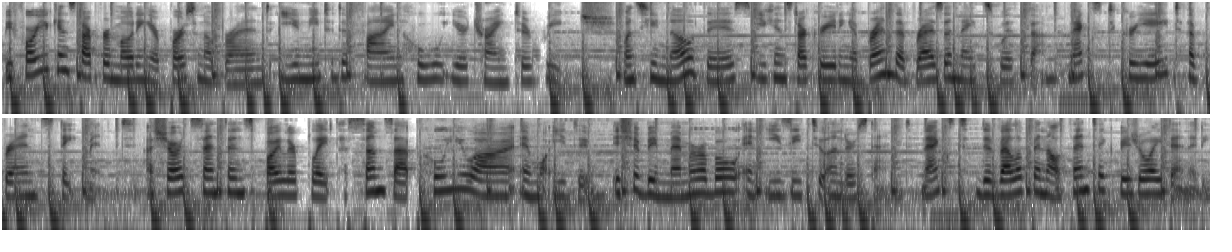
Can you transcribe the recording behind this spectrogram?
Before you can start promoting your personal brand, you need to define who you're trying to reach. Once you know this, you can start creating a brand that resonates with them. Next, create a brand statement. A short sentence boilerplate that sums up who you are and what you do. It should be memorable and easy to understand. Next, develop an authentic visual identity.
